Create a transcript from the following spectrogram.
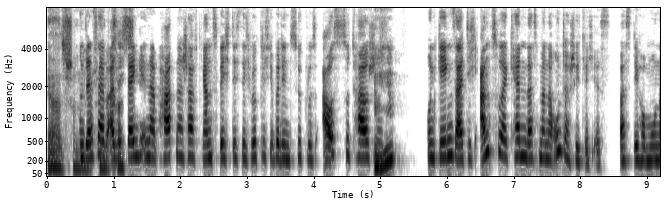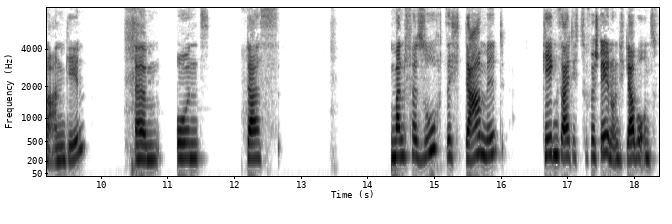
Ja, ist schon Und deshalb, schon also ich denke, in der Partnerschaft ganz wichtig, sich wirklich über den Zyklus auszutauschen Mhm. und gegenseitig anzuerkennen, dass man da unterschiedlich ist, was die Hormone angehen. Ähm, und dass man versucht, sich damit gegenseitig zu verstehen. Und ich glaube, uns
